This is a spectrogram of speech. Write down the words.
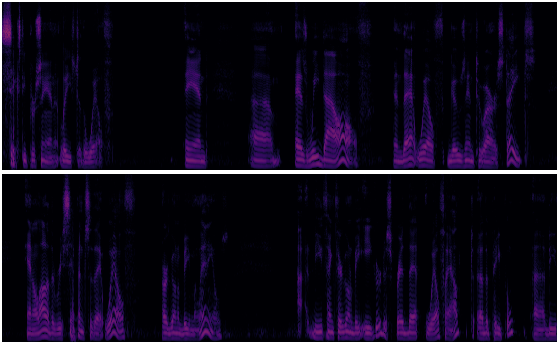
60% at least of the wealth. And um, as we die off and that wealth goes into our estates, and a lot of the recipients of that wealth are going to be millennials, uh, do you think they're going to be eager to spread that wealth out to other people? Uh, do you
